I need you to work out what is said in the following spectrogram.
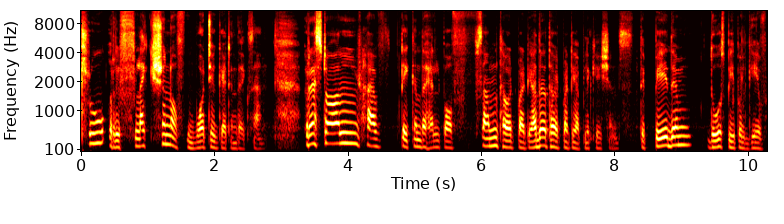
true reflection of what you get in the exam. Rest all have taken the help of some third party, other third party applications. They pay them, those people give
